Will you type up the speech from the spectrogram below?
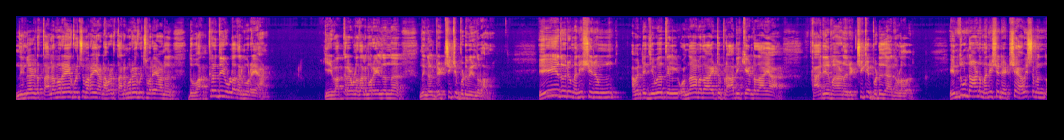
നിങ്ങളുടെ തലമുറയെക്കുറിച്ച് പറയുകയാണ്. അവരുടെ തലമുറയെക്കുറിച്ച് പറയുകയാണ്. ഇത് വക്രതയുള്ള തലമുറയാണ്. ഈ വക്രയുള്ള തലമുറയിൽ നിന്ന് നിങ്ങൾ രക്ഷിക്കപ്പെടുവരുന്നു പറഞ്ഞു. ഏതൊരു മനുഷ്യനും അവന്റെ ജീവിതത്തിൽ ഒന്നാമതായിട്ട് പ്രാപിക്കേണ്ടതായ കാര്യമാണ് രക്ഷിക്കപ്പെടുക എന്നുള്ളത്. എന്തുകൊണ്ടാണ് മനുഷ്യൻ രക്ഷ ആവശ്യമെന്ന്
